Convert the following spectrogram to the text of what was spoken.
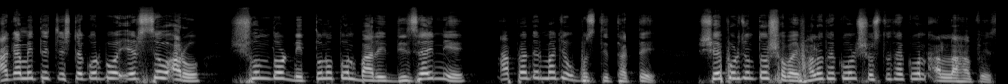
আগামীতে চেষ্টা করব এর চেয়েও আরও সুন্দর নিত্য নতুন বাড়ির ডিজাইন নিয়ে আপনাদের মাঝে উপস্থিত থাকতে। সে পর্যন্ত সবাই ভালো থাকুন, সুস্থ থাকুন, আল্লাহ হাফেজ।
